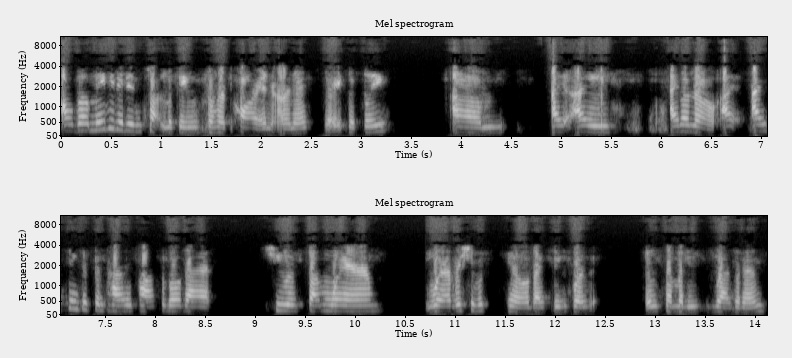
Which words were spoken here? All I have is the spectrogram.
although maybe they didn't start looking for her car in earnest very quickly. Um, I, I, I don't know. I, I think it's entirely possible that she was somewhere, wherever she was killed. I think was in somebody's residence.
